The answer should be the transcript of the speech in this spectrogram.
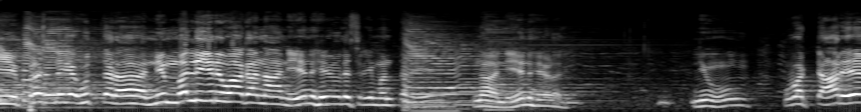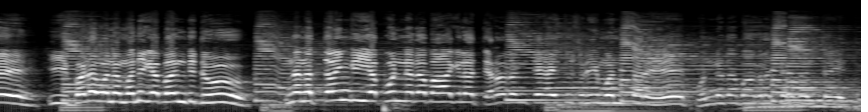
ಈ ಪ್ರಶ್ನೆಗೆ ಉತ್ತರ ನಿಮ್ಮಲ್ಲಿ ಇರುವಾಗ ನಾನೇನು ಹೇಳಲಿ ಶ್ರೀಮಂತರೇ? ನಾನೇನು ಹೇಳಲಿ? ನೀವು ಒಟ್ಟಾರೆ ಈ ಬಡವನ ಮನೆಗೆ ಬಂದಿದ್ದು ನನ್ನ ತಂಗಿಯ ಪುಣ್ಯದ ಬಾಗಿಲ ತೆರದಂತೆ ಆಯಿತು ಶ್ರೀಮಂತರೇ. ಪುಣ್ಯದ ಬಾಗಿಲ ತೆರದಂತೆ ಆಯ್ತು.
